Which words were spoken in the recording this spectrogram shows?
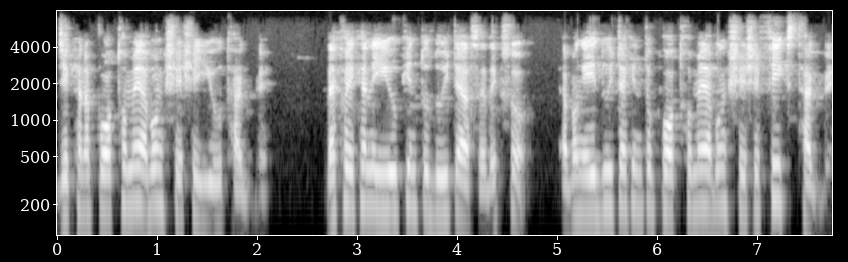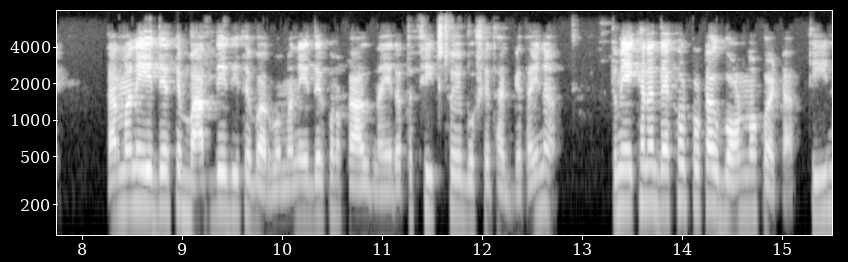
যেখানে প্রথমে এবং শেষে ইউ থাকবে। দেখো, এখানে ইউ কিন্তু দুইটা আছে, দেখছ? এবং এই দুইটা কিন্তু প্রথমে এবং শেষে ফিক্স থাকবে। তার মানে এদেরকে বাদ দিয়ে দিতে পারব মানে এদের কোনো কাজ নাই, এরা তো ফিক্সড হয়ে বসে থাকবে, তাই না? তুমি এখানে দেখো টোটাল বর্ণ কয়টা? তিন,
